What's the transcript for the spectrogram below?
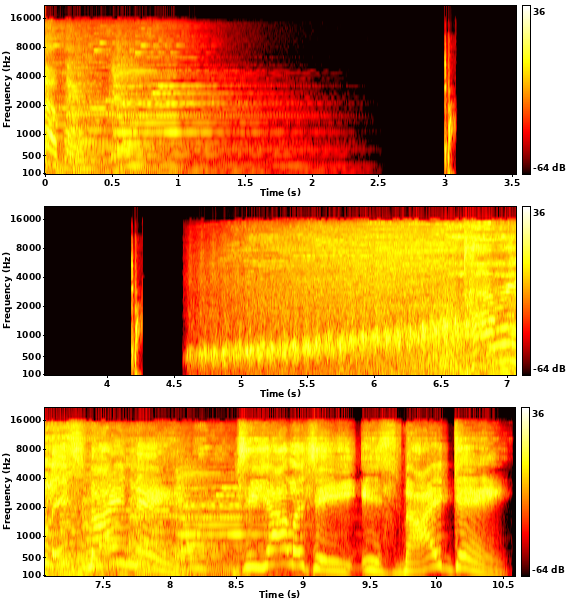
Level. Carol is my name. Geology is my game.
